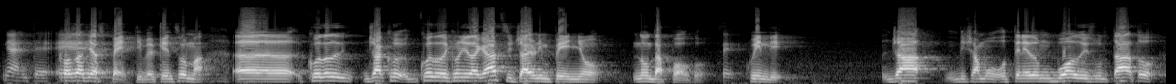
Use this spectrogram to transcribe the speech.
Niente. Cosa eh... ti aspetti? Perché insomma, eh, correre, già correre con i ragazzi già è un impegno non da poco. Sì. Quindi già diciamo, ottenere un buon risultato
